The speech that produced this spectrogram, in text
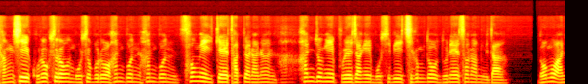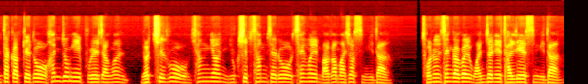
당시 곤혹스러운 모습으로 한분 한 분 성의 있게 답변하는 한종희 부회장의 모습이 지금도 눈에 선합니다. 너무 안타깝게도 한종희 부회장은 며칠 후 향년 63세로 생을 마감하셨습니다. 저는 생각을 완전히 달리했습니다.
